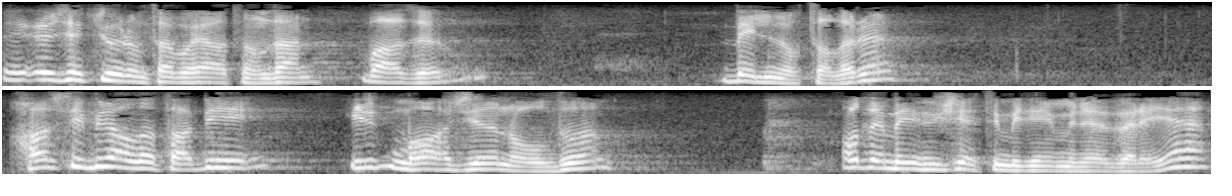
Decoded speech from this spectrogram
E, özetiyorum tabi hayatından bazı belli noktaları. Hazreti Bilal'da tabi ilk muhacirin oldu. O da Medine hicret etti Medine Münevvere'ye.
